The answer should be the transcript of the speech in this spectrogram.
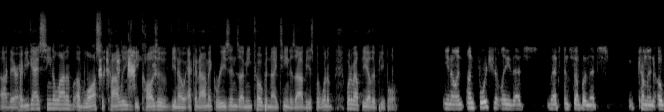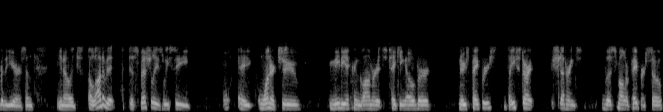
Uh, uh, there. Have you guys seen a lot of, of loss of colleagues because of you know economic reasons? I mean, COVID nineteen is obvious, but what what about the other people? You know, and unfortunately, that's that's been something that's coming over the years, and you know, it's a lot of it, especially as we see a one or two media conglomerates taking over newspapers. They start shuttering the smaller papers, so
